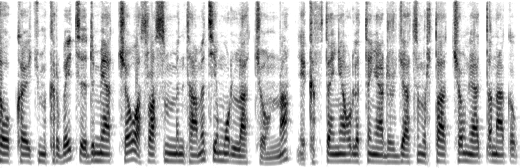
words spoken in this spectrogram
ተወካዮች ምክር ቤት ዕድሜያቸው 18 ዓመት የሞላቸውና የከፍተኛ ሁለተኛ ደረጃ ትምህርታቸውን ያጠናቀቁ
